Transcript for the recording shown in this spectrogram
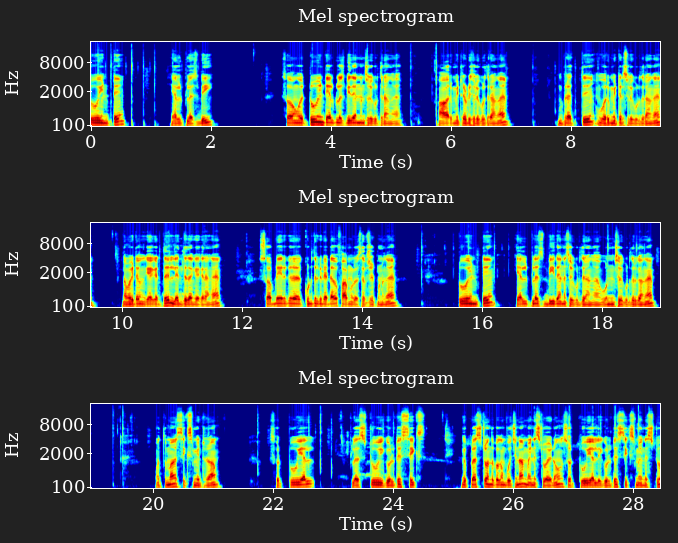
Two into L plus B so அவங்க two into L plus B தான் என்னன்னு சொல்லி கொடுத்துறாங்க ஆறு மீட்டர் அப்படி சொல்லி கொடுத்துறாங்க பிரெத்து ஒரு மீட்டர் சொல்லி கொடுத்துறாங்க நம்மகிட்ட அவங்க கேட்குறது லென்த்து தான் கேட்குறாங்க. ஸோ அப்படியே இருக்கிற கொடுத்துருக்க டேட்டாவை ஃபார்முலா சப்ஸ்டியூட் பண்ணுங்கள் two into L plus B தான் என்ன சொல்லி கொடுத்துறாங்க ஒன்று சொல்லி கொடுத்துருக்காங்க. மொத்தமாக சிக்ஸ் மீட்டரா so two L plus two equal to six இங்கே ப்ளஸ் டூ அந்த பக்கம் போச்சுன்னா மைனஸ் டூ ஆகிடும் so two L equal to six minus two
